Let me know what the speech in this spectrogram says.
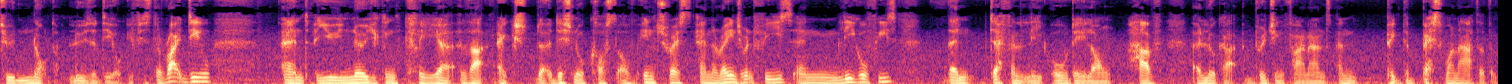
to not lose a deal. If it's the right deal, and you know you can clear that extra additional cost of interest and arrangement fees and legal fees, then definitely all day long have a look at bridging finance and pick the best one out of them.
